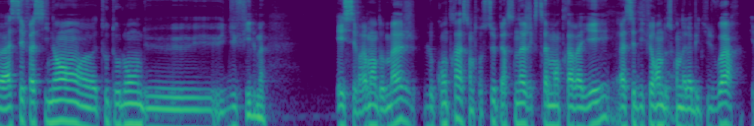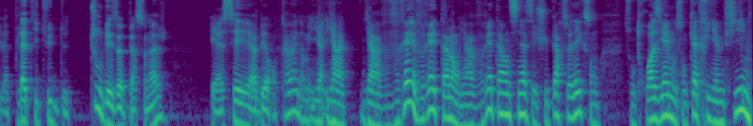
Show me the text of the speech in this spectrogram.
euh, assez fascinant euh, tout au long du, du film. Et c'est vraiment dommage le contraste entre ce personnage extrêmement travaillé, assez différent de ce qu'on a l'habitude de voir, et la platitude de tous les autres personnages est assez aberrante. Il y a, un- vrai, vrai talent. Il y a un vrai talent de cinéaste et je suis persuadé que son, son troisième ou son quatrième film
